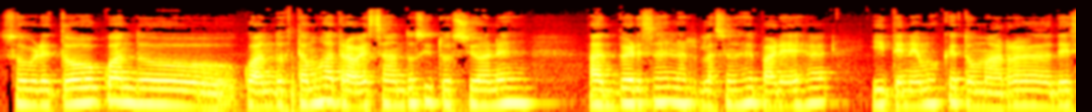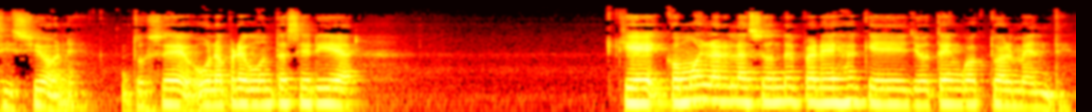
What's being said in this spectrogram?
sobre todo cuando, cuando estamos atravesando situaciones adversas en las relaciones de pareja y tenemos que tomar decisiones. Entonces, una pregunta sería, cómo es la relación de pareja que yo tengo actualmente,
